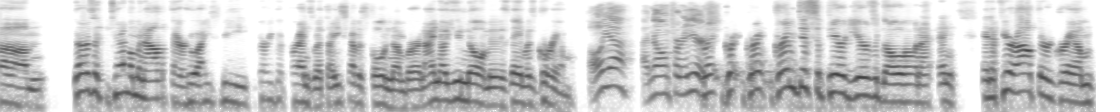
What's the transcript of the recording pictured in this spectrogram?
Um, there's a gentleman out there who I used to be very good friends with. I used to have his phone number, and I know you know him. His name was Grim. Oh yeah, I know him for years. Grim, Grim, Grim disappeared years ago, and I, and and if you're out there, Grim,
